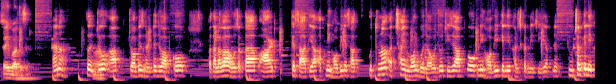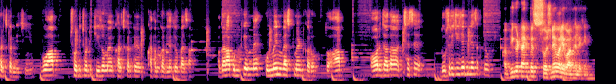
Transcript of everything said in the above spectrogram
सही बात है सर। है ना? तो हाँ। जो आप 24 घंटे जो आपको पता लगा हो सकता है आप आर्ट के साथ या अपनी हॉबी के साथ उतना अच्छा इन्वॉल्व हो जाओ। जो चीज़ें आपको अपनी हॉबी के लिए खर्च करनी चाहिए अपने फ्यूचर के लिए खर्च करनी चाहिए वो आप छोटी छोटी चीज़ों में खर्च करके ख़त्म कर लेते हो पैसा। अगर आप उनके में उनमें इन्वेस्टमेंट करो तो आप और ज़्यादा अच्छे से दूसरी चीज़ें भी ले सकते हो। अभी के टाइम पे सोचने वाली बात है लेकिन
